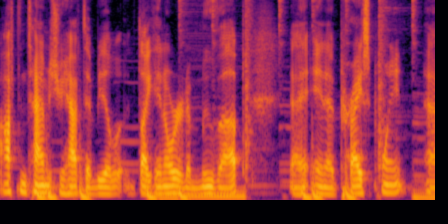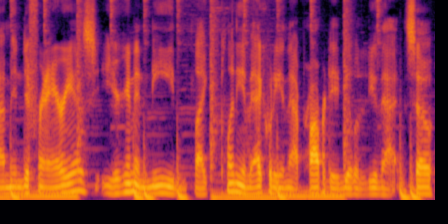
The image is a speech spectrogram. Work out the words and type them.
oftentimes you have to be able, like, in order to move up uh, in a price point um, in different areas, you're going to need like plenty of equity in that property to be able to do that. So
